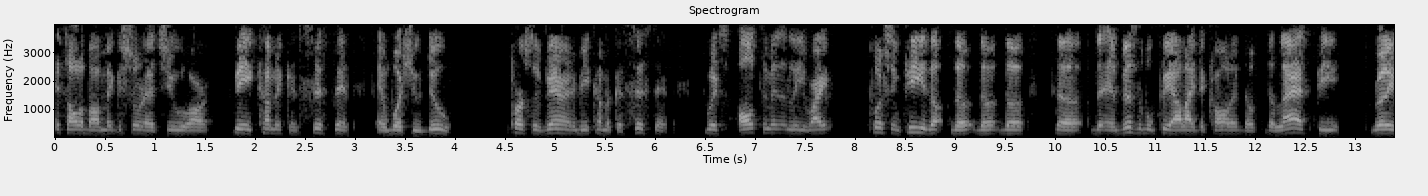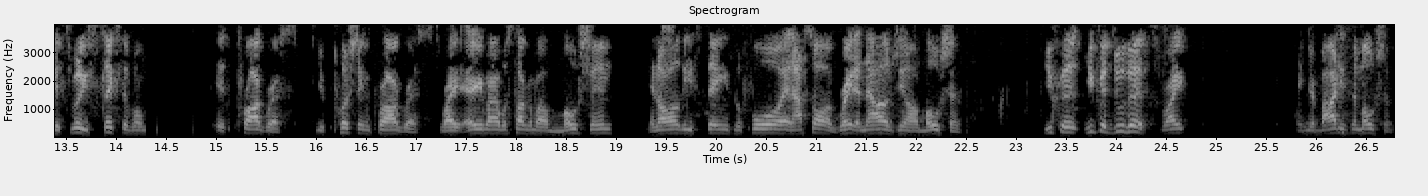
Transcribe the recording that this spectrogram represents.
it's all about making sure that you are becoming consistent in what you do, persevering and becoming consistent, which ultimately, right, pushing P, the the the the the, the invisible P, I like to call it, the, the last P, really, it's really six of them, is progress. You're pushing progress, right? Everybody was talking about motion and all these things before, and I saw a great analogy on motion. You could you could do this, right? And your body's in motion.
